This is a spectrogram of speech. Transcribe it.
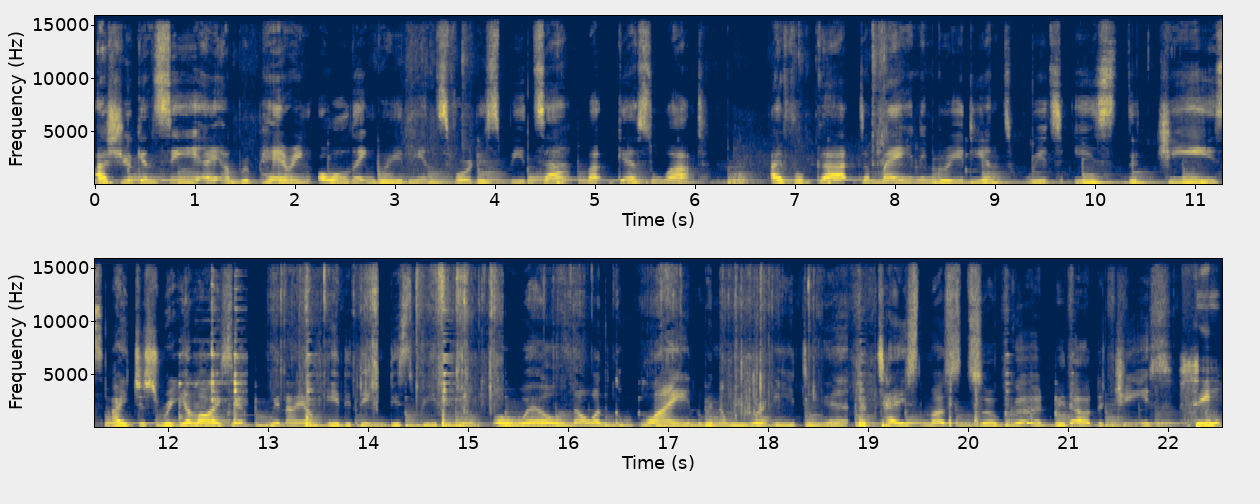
As you can see, I am preparing all the ingredients for this pizza, but guess what? I forgot the main ingredient, which is the cheese. I just realized it when I am editing this video. Oh well, no one complained when we were eating it. The taste must so good without the cheese. See?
